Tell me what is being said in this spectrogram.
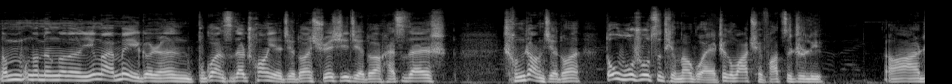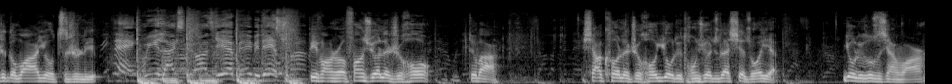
我们我们我们应该每一个人，不管是在创业阶段、学习阶段，还是在成长阶段，都无数次听到过，哎，这个娃缺乏自制力，啊，这个娃有自制力。比方说放学了之后，对吧？下课了之后，有的同学就在写作业，有的就是先玩。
